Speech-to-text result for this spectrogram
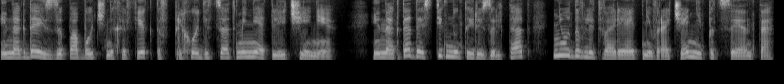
Иногда из-за побочных эффектов приходится отменять лечение. Иногда достигнутый результат не удовлетворяет ни врача, ни пациента.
